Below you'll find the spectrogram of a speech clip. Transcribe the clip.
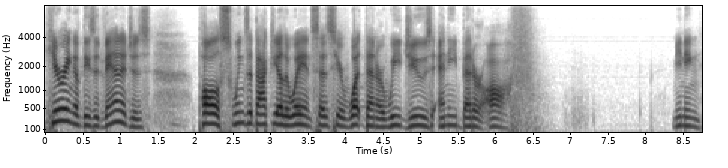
hearing of these advantages, Paul swings it back the other way and says here, What then are we Jews any better off? Meaning,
